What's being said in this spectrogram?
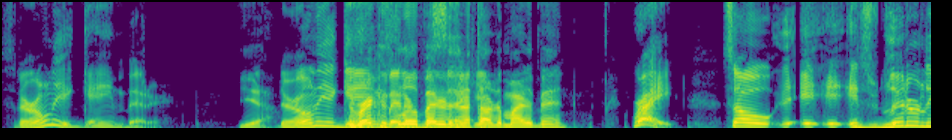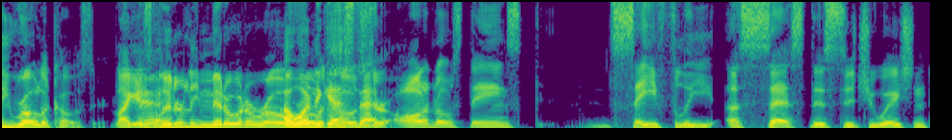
so they're only a game better. Yeah. They're only a game The record's a little better than I thought it might have been. Right. So it, it- it's literally roller coaster. Like it's literally middle of the road. I wouldn't roller have guessed. All of those things safely assess this situation.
